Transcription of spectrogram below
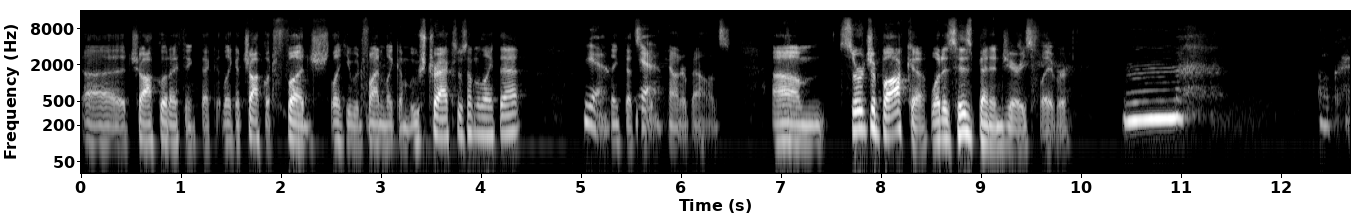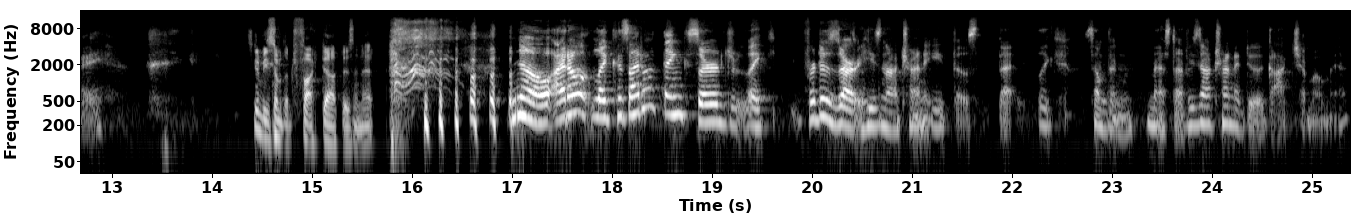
uh, chocolate. I think that like a chocolate fudge, like you would find like a moose tracks or something like that. Yeah. I think that's a Yeah. good counterbalance. Um, Serge Ibaka, what is his Ben and Jerry's flavor? Mm, okay. It's gonna be something fucked up, isn't it? No, I don't like because I don't think Serge like for dessert he's not trying to eat those that like something messed up. He's not trying to do a gotcha moment.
